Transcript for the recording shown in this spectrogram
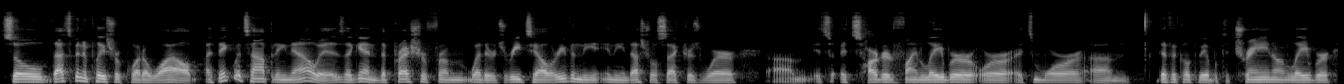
So that's been in place for quite a while. I think what's happening now is again the pressure from whether it's retail or even the in the industrial sectors where um, it's it's harder to find labor or it's more um, difficult to be able to train on labor.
